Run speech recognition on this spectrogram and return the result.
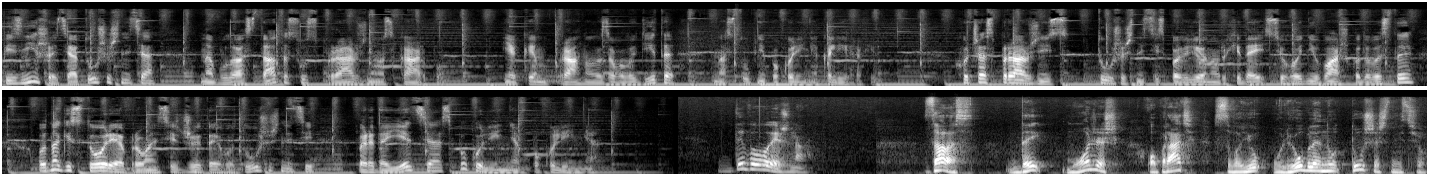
Пізніше ця тушечниця набула статусу справжнього скарбу, яким прагнули заволодіти наступні покоління каліграфів. Хоча справжність тушечниці з павільйону орхідей сьогодні важко довести, однак історія про Ван Сіджи та його тушечниці передається з покоління в покоління. Дивовижно! Зараз ти можеш обрати свою улюблену тушечницю.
